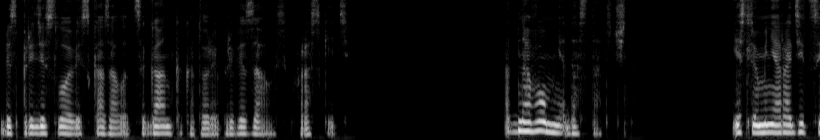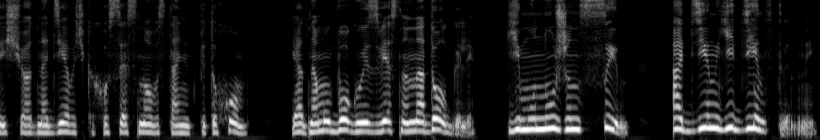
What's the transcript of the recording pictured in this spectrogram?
Без предисловий сказала цыганка, которая привязалась к Фраските. Одного мне достаточно. Если у меня родится еще одна девочка, Хосе снова станет петухом, и одному Богу известно, надолго ли. Ему нужен сын, один единственный.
